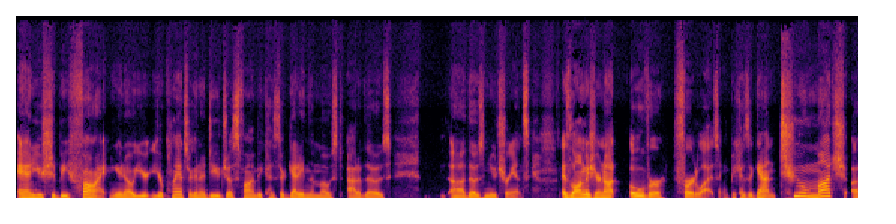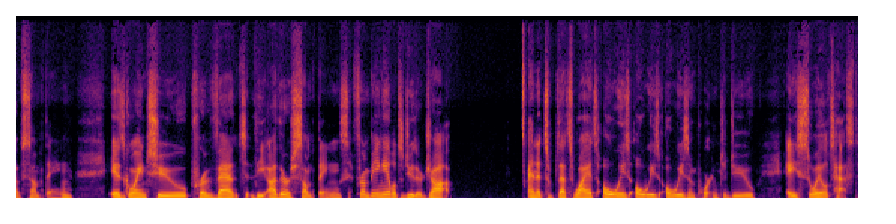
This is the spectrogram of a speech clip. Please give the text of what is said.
and you should be fine. You know, your your plants are going to do just fine because they're getting the most out of those uh, those nutrients, as long as you're not over fertilizing. Because again, too much of something is going to prevent the other somethings from being able to do their job. And it's that's why it's always, always, always important to do a soil test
